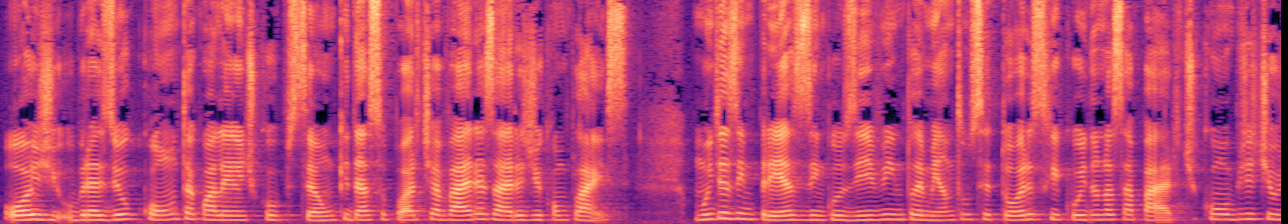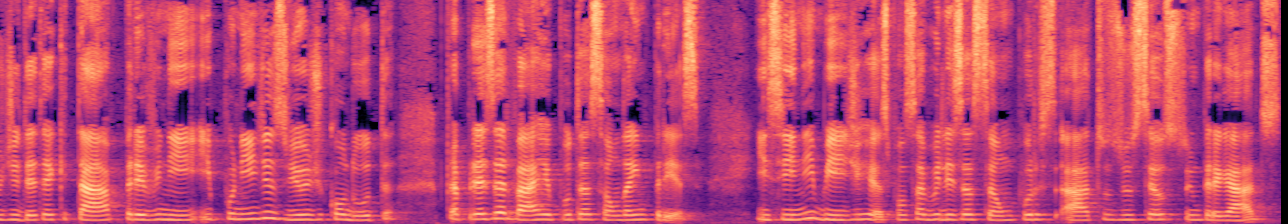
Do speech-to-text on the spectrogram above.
Hoje, o Brasil conta com a lei anticorrupção que dá suporte a várias áreas de compliance. Muitas empresas, inclusive, implementam setores que cuidam dessa parte com o objetivo de detectar, prevenir e punir desvios de conduta para preservar a reputação da empresa e se inibir de responsabilização por atos dos seus empregados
